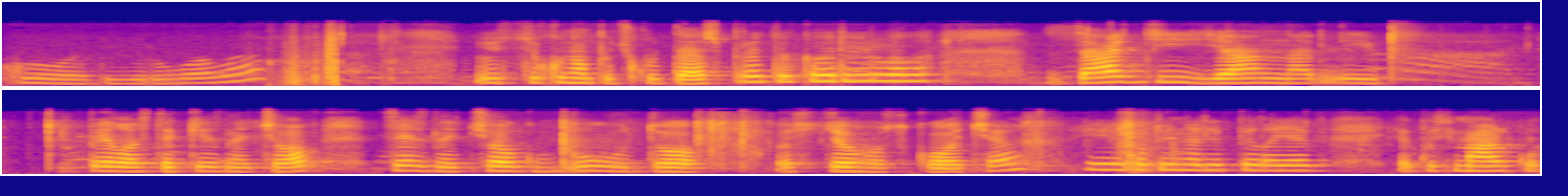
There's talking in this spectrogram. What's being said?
продекорувала. І ось цю кнопочку теж продекорувала. Ззаді я наліпила ось такий значок. Цей значок був до ось цього скотча. Я його тут наліпила як якусь марку.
